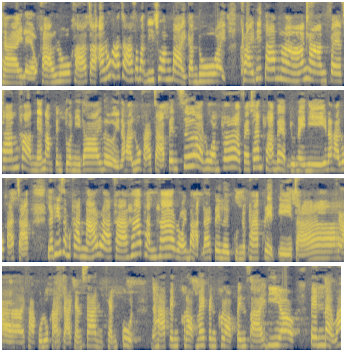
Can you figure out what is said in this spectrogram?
ใช่แล้วค่ะลูกค้าจ๋าอะลูกค้าจ๋าสวัสดีช่วงบ่ายกันด้วย ใครที่ตามหางานแฟชั่นค่ะ แนะนำเป็นตัวนี้ได้เลยนะคะ ลูกค้าจ๋าเป็นเสื้อรวมผ้าแฟชั่นคลาสแบบอยู่ในนี้นะคะ ลูกค้าจ๋าและที่สำคัญนะราคา 5,500 บาทได้ไปเลยคุณภาพเกรด A จ้า ใช่ค่ะ คุณลูกค้าจ๋าแขนสั้น แขนกุด นะคะ เป็นขอบไม่เป็นขอบเป็นสายเดียว เป็นแบบว่า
